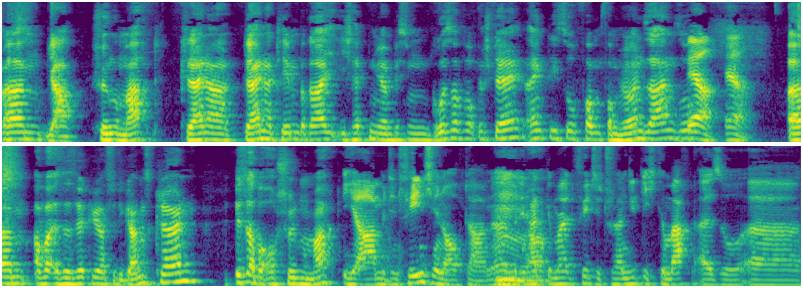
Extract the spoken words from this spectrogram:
Ähm, ja, schön gemacht. Kleiner, kleiner Themenbereich. Ich hätte mir ein bisschen größer vorgestellt, eigentlich so vom, vom Hörensagen so. ja, ja. Ähm, aber es ist wirklich was für die ganz Kleinen. Ist aber auch schön gemacht. Ja, mit den Fähnchen auch da, ne? Mhm, mit den ja. handgemalten Fähnchen total niedlich gemacht. Also, äh,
